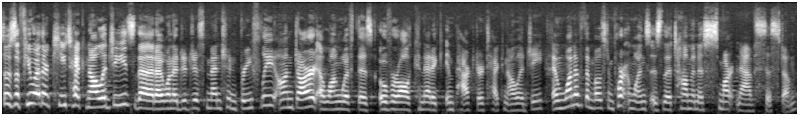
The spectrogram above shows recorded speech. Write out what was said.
So there's a few other key technologies that I wanted to just mention briefly on DART, along with this overall kinetic impactor technology. And one of the most important ones is the autonomous smart nav system.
